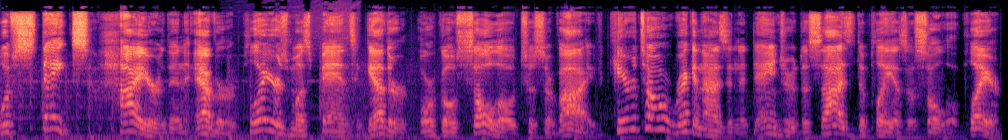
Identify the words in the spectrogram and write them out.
With stakes higher than ever, players must band together or go solo to survive. Kirito, recognizing the danger, decides to play as a solo player,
